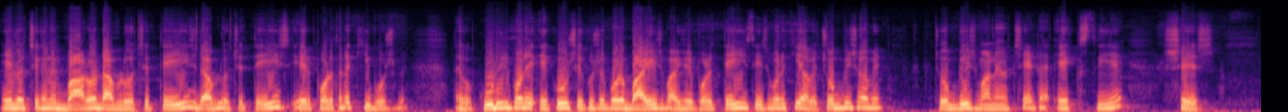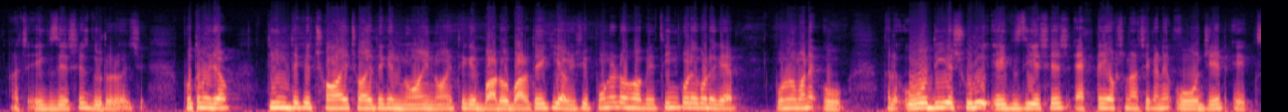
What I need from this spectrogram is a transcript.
এল হচ্ছে এখানে বারো ডাব্লু হচ্ছে তেইশ ডাব্লু হচ্ছে তেইশ, এরপরে তাহলে কী বসবে? দেখো, কুড়ির পরে একুশ, একুশের পরে বাইশ, বাইশের পরে তেইশ তেইশ পরে কী হবে? চব্বিশ হবে। চব্বিশ মানে হচ্ছে এটা এক্স দিয়ে শেষ। আচ্ছা এক্স দিয়ে শেষ দুটো রয়েছে। প্রথমে যাও, তিন থেকে ছয় ছয় থেকে নয় নয় থেকে বারো বারো থেকে কী হবে? সে পনেরো হবে। তিন করে করে গ্যাপ পনেরো মানে ও তাহলে ও দিয়ে শুরু এক্স দিয়ে শেষ, একটাই অপশন আছে এখানে ও জেড এক্স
